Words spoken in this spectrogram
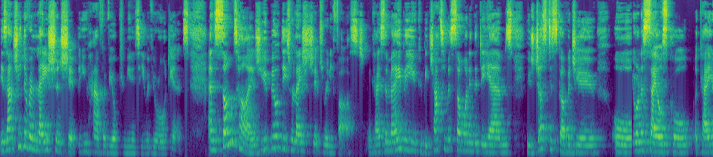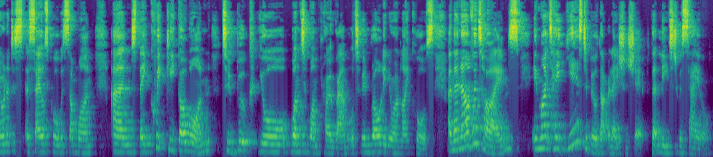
is actually the relationship that you have with your community, with your audience. And sometimes you build these relationships really fast. Okay. So maybe you could be chatting with someone in the DMs who's just discovered you, or you're on a sales call. Okay. You're on a, a sales call with someone and they quickly go on to book your one to one program or to enroll in your online online course. And then other times, it might take years to build that relationship that leads to a sale.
